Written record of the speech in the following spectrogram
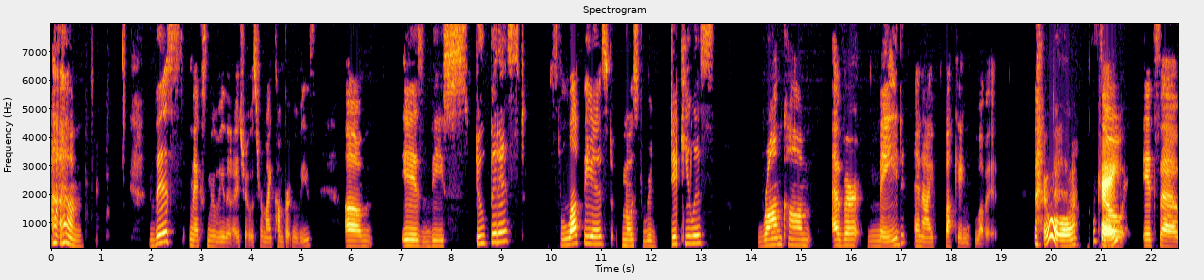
this next movie that I chose for my comfort movies um, is the stupidest, fluffiest, most ridiculous rom com ever made, and I fucking love it. Oh, okay. So it's uh,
